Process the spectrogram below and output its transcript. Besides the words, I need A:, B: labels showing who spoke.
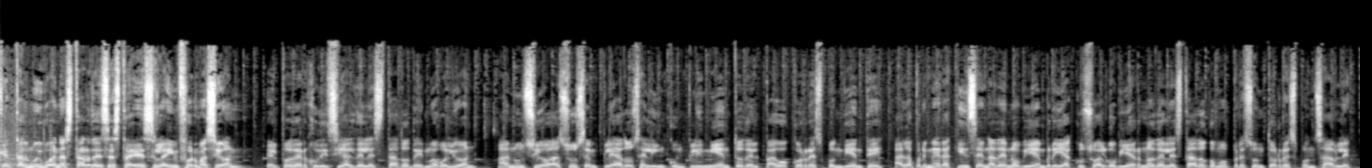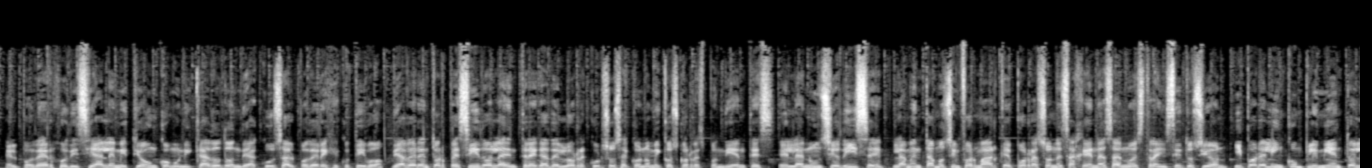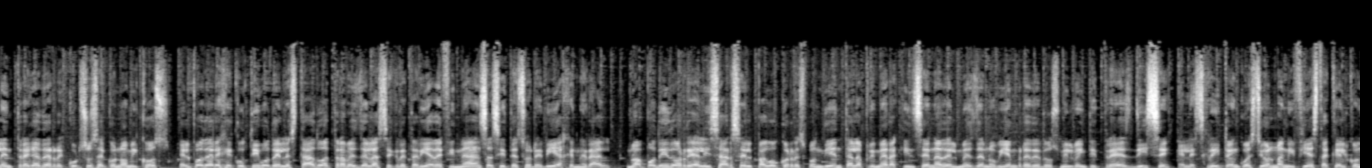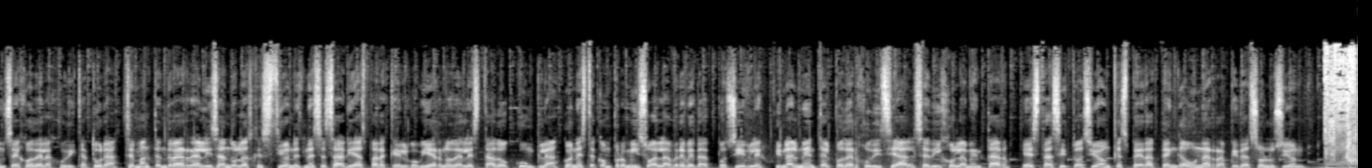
A: ¿Qué tal? Muy buenas tardes, esta es la información. El Poder Judicial del Estado de Nuevo León anunció a sus empleados el incumplimiento del pago correspondiente a la primera quincena de noviembre y acusó al gobierno del Estado como presunto responsable. El Poder Judicial emitió un comunicado donde acusa al Poder Ejecutivo de haber entorpecido la entrega de los recursos económicos correspondientes. El anuncio dice, lamentamos informar que por razones ajenas a nuestra institución y por el incumplimiento en la entrega de recursos económicos, el Poder Ejecutivo del Estado a través de la Secretaría de Finanzas y Tesorería General no ha podido realizarse el pago correspondiente a la primera quincena del mes de noviembre de 2023, dice. El escrito en cuestión manifiesta que el Consejo de la Judicatura se mantendrá realizando las gestiones necesarias para que el gobierno del Estado cumpla con este compromiso a la brevedad posible. Finalmente, el Poder Judicial se dijo lamentar esta situación que espera tenga una rápida solución.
